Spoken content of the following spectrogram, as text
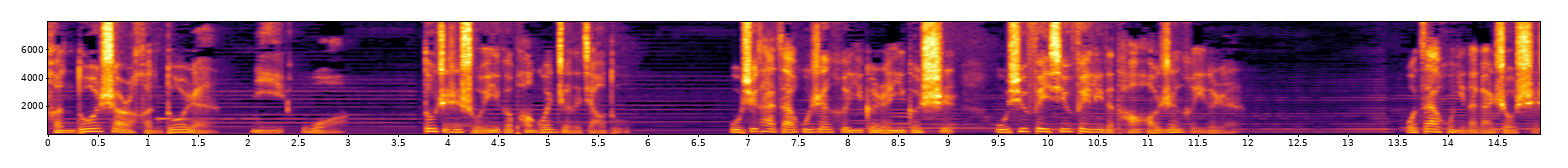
很多事儿，很多人。你我，都只是属于一个旁观者的角度，无需太在乎任何一个人一个事，无需费心费力的讨好任何一个人。我在乎你的感受时，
